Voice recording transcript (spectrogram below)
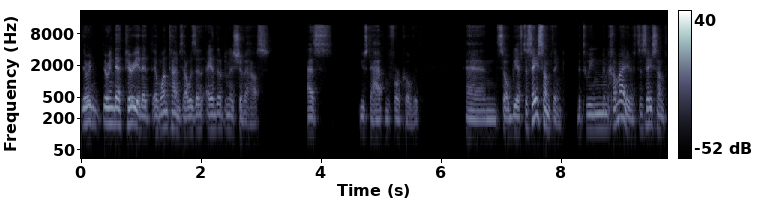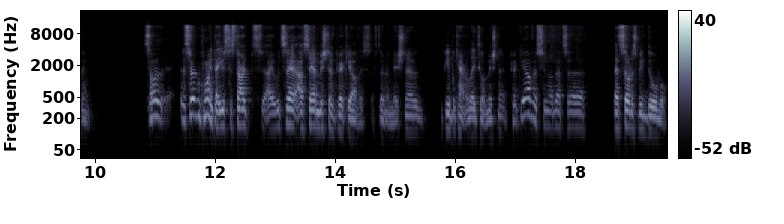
During during that period, at, at one time, I was I ended up in a shiva house, as used to happen before COVID, and so we have to say something between mincha we have to say something. So at a certain point, I used to start. I would say I'll say a mishnah of Pirkei Avos. After a mishnah, people can't relate to a mishnah. Pirkei you know, that's a that's so to speak doable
